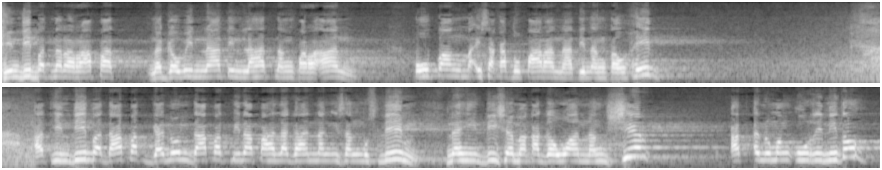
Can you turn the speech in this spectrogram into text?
hindi ba't nararapat na gawin natin lahat ng paraan upang maisakatuparan natin ang tauhid? At hindi ba dapat ganun dapat pinapahalagahan ng isang Muslim na hindi siya makagawa ng shirk at anumang uri nito?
